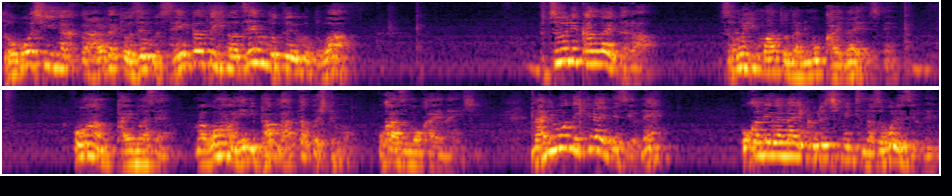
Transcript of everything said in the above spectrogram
乏しい中からあれだけを全部生活費の全部ということは普通に考えたらその日もあと何も買えないですね。ご飯買えません。まあご飯家にパンがあったとしてもおかずも買えないし。何もできないんですよね。お金がない苦しみっていうのはそこですよね。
